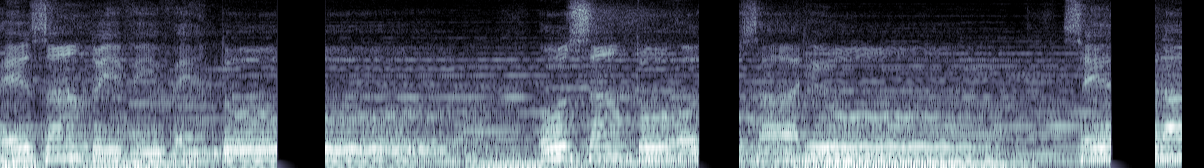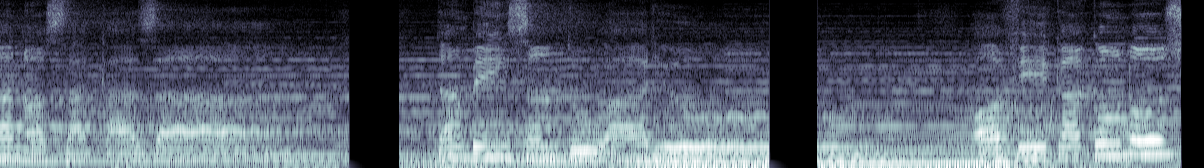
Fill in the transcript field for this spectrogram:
Rezando e vivendo também santuário. Ó fica conosco,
